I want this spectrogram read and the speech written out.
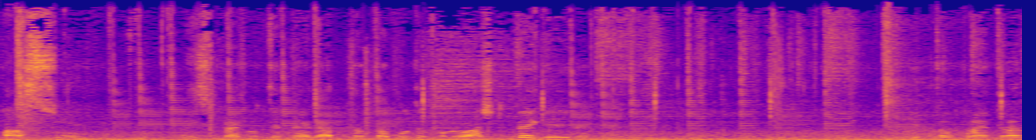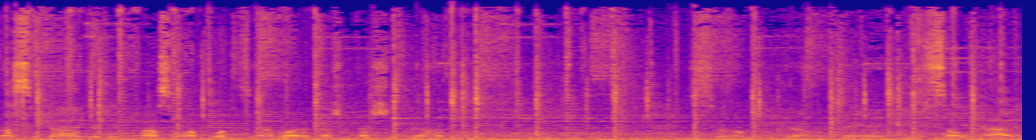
passou. Espero não ter pegado tanta multa como eu acho que peguei, né? Então, para entrar na cidade, a gente passa uma pontezinha agora que acho que está chegando. Se eu não me engano, tem aqui o Salgado.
